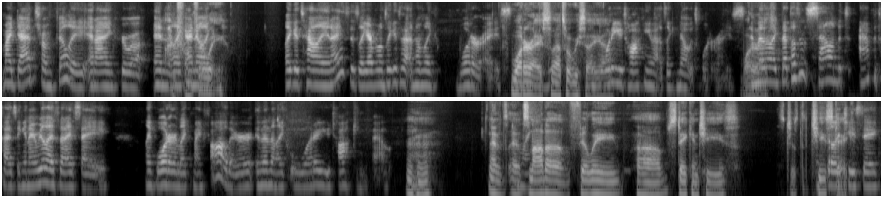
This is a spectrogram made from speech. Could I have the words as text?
my dad's from Philly, and I grew up, and I'm like I know, like, like Italian ice is like everyone's like it's that, and I'm like water ice. water ice, that's what we say, yeah. What are you talking about? It's like no, it's water ice. Water and then ice. like that doesn't sound it's appetizing, and I realize that I say like water like my father, and then they're like, what are you talking about? mm-hmm. And it's, it's like- not a Philly uh, steak and cheese. It's just a Philly cheesesteak.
